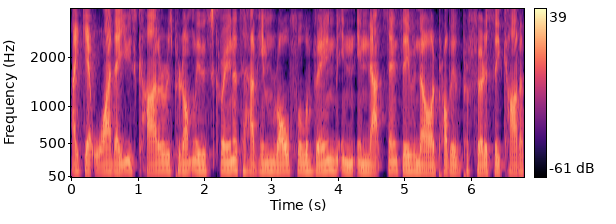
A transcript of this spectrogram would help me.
I get why they use Carter as predominantly the screener to have him roll for LaVine in in that sense. Even though I'd probably prefer to see Carter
